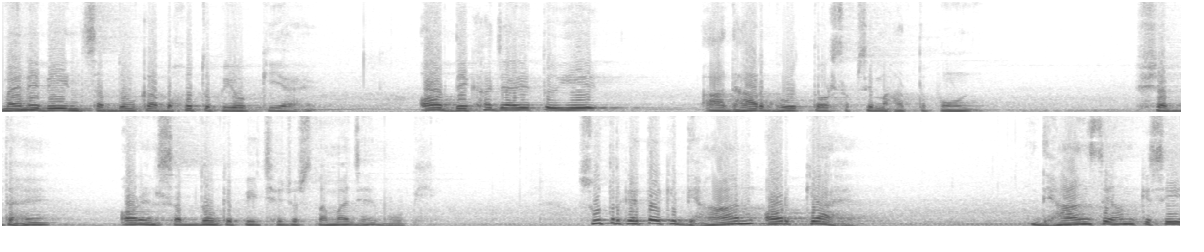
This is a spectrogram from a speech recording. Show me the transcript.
मैंने भी इन शब्दों का बहुत उपयोग किया है। और देखा जाए तो ये आधारभूत और सबसे महत्वपूर्ण शब्द हैं और इन शब्दों के पीछे जो समझ है वो भी। सूत्र कहता है कि ध्यान और क्या है? ध्यान से हम किसी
